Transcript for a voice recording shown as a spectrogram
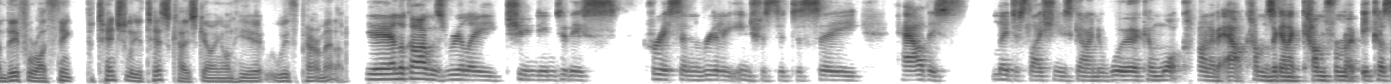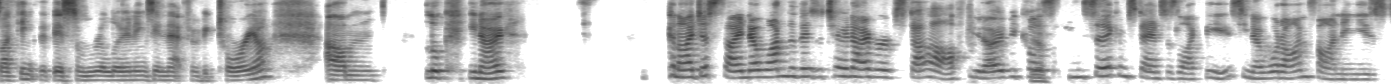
and therefore I think potentially a test case going on here with Parramatta. Yeah, look, I was really tuned into this, Chris, and really interested to see how this legislation is going to work and what kind of outcomes are going to come from it because I think that there's some real learnings in that for Victoria. Um, look, you know, can I just say, no wonder there's a turnover of staff, you know, because yeah. in circumstances like this, you know, what I'm finding is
